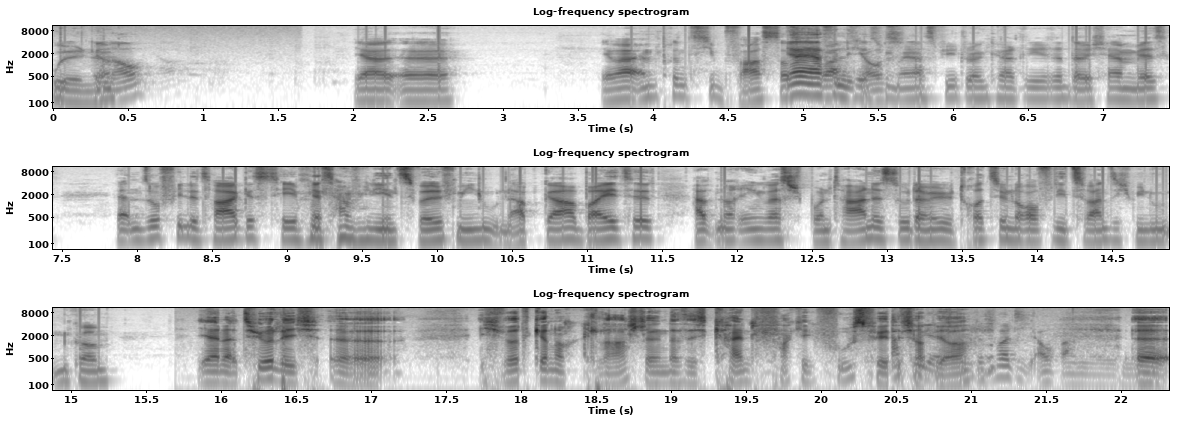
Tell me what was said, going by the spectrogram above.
Cool, ne? genau. Ja, äh. Ja, aber im Prinzip war es das Ja, ja, quasi ich jetzt auch. mit meiner Speedrun-Karriere. Dadurch haben wir jetzt. Wir hatten so viele Tagesthemen, jetzt haben wir die in 12 Minuten abgearbeitet. Habt noch irgendwas Spontanes so, damit wir trotzdem noch auf die 20 Minuten kommen. Ja, natürlich. Äh, ich würde gerne noch klarstellen, dass ich keinen fucking Fußfetisch habe, ja. stimmt, Das wollte ich auch anregen. Äh,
